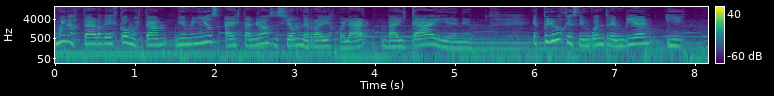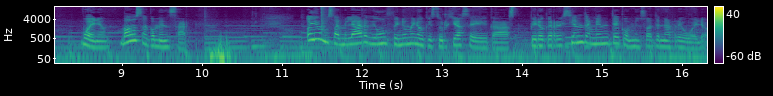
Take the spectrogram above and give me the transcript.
Buenas tardes, ¿cómo están? Bienvenidos a esta nueva sesión de Radio Escolar by N. Esperemos que se encuentren bien y bueno, vamos a comenzar. Hoy vamos a hablar de un fenómeno que surgió hace décadas, pero que recientemente comenzó a tener revuelo,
